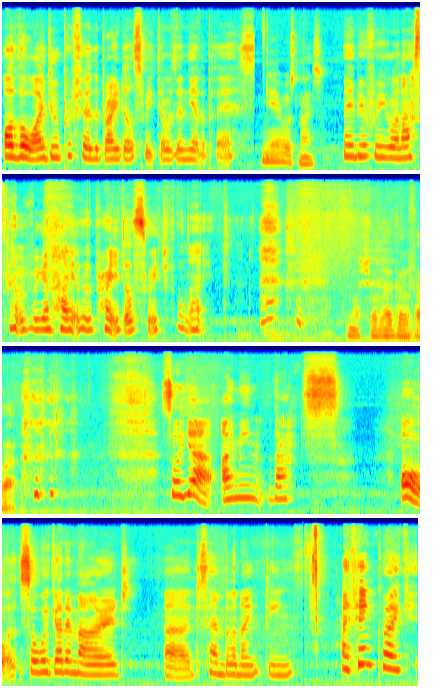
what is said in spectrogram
Although I do prefer the bridal suite that was in the other place. Yeah, it was nice. Maybe if we go and ask them if we can hire the bridal suite for the night. I'm not sure they'll go for that. So yeah, I mean that's. Oh, so we're getting married, uh, December the nineteenth. I think like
